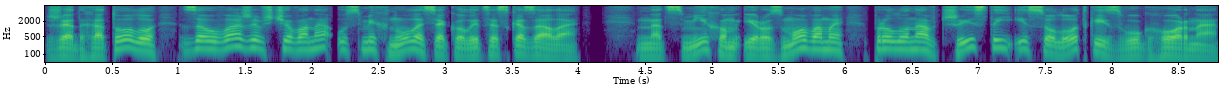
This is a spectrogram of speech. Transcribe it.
жет Гатолу, зауважив, що вона усміхнулася, коли це сказала. Над сміхом і розмовами пролунав чистий і солодкий звук горна.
